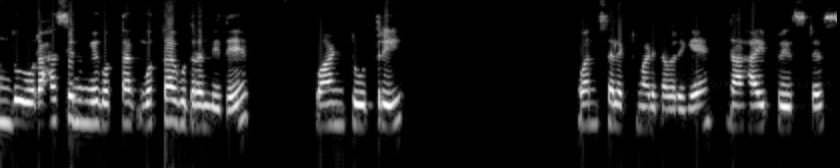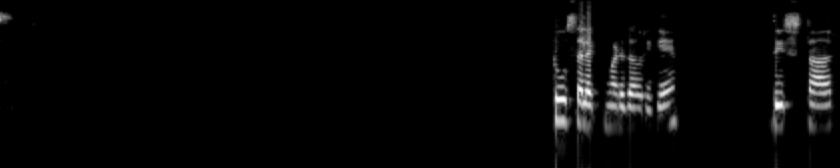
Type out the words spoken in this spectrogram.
ಒಂದು ರಹಸ್ಯ ನಿಮ್ಗೆ ಗೊತ್ತಾಗ್, ಗೊತ್ತಾಗುದ್ರಲ್ಲಿದೆ. One two three one select ಮಾಡಿದವರಿಗೆ. The high priestess two select ಮಾಡಿದವರಿಗೆ. ದಿ ಸ್ಟಾರ್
